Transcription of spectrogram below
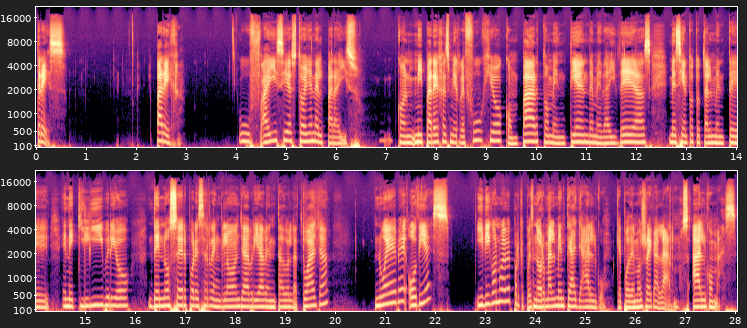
Tres, pareja. Uf, ahí sí estoy en el paraíso. Con mi pareja es mi refugio, comparto, me entiende, me da ideas, me siento totalmente en equilibrio. De no ser por ese renglón ya habría aventado la toalla nueve o diez. Y digo nueve porque pues normalmente hay algo que podemos regalarnos, algo más.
